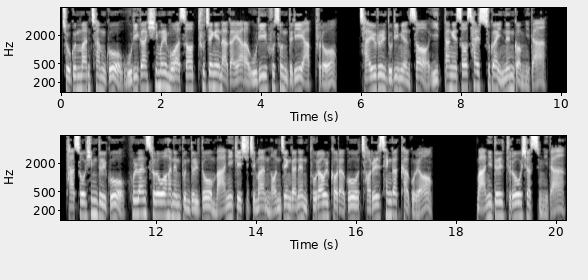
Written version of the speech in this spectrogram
조금만 참고 우리가 힘을 모아서 투쟁해 나가야 우리 후손들이 앞으로 자유를 누리면서 이 땅에서 살 수가 있는 겁니다. 다소 힘들고 혼란스러워하는 분들도 많이 계시지만 언젠가는 돌아올 거라고 저를 생각하고요. 많이들 들어오셨습니다.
